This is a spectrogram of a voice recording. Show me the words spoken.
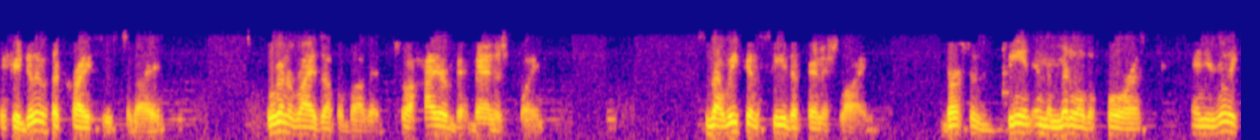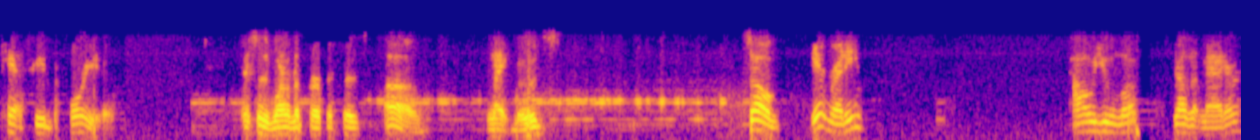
if you're dealing with a crisis tonight, we're going to rise up above it to a higher vantage point so that we can see the finish line versus being in the middle of the forest and you really can't see before you. This is one of the purposes of Nite Moodz. So get ready. How you look doesn't matter.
